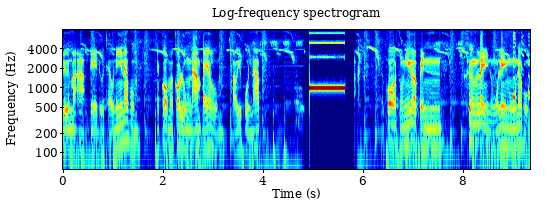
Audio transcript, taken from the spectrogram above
เดินมาอาบแดดอยู่แถวนี้นะผม แล้วก็มันก็ลงน้ำไปครับผมเต่าญี่ปุ่นนะครับ แล้วก็ตรงนี้ก็เป็นเครื่องไล่หนูไล่งูนะผม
